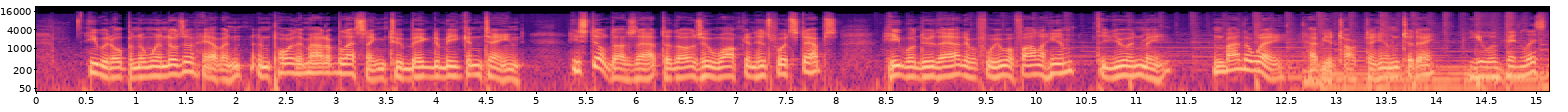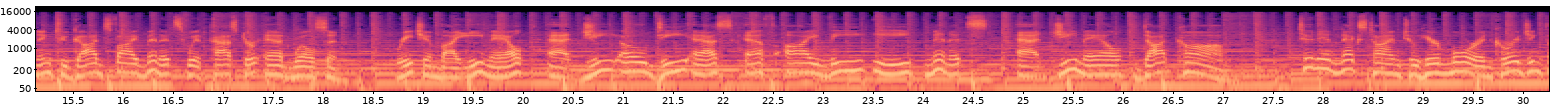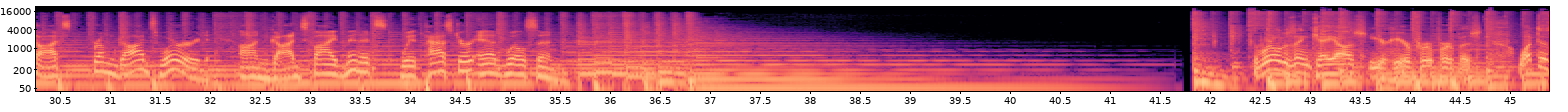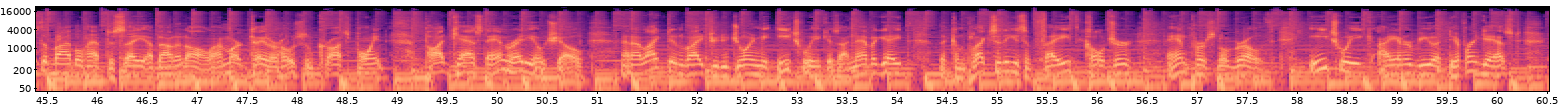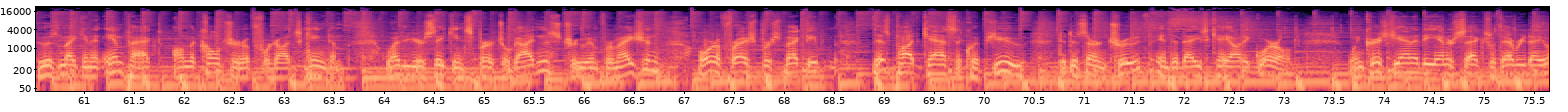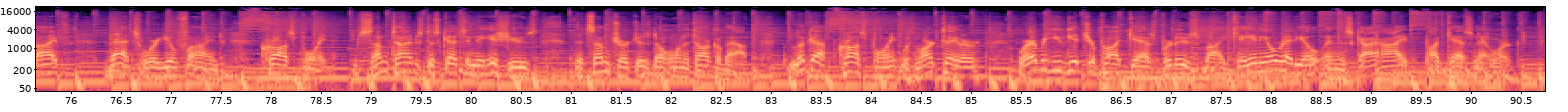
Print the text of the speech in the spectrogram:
he would open the windows of heaven and pour them out a blessing too big to be contained. He still does that to those who walk in his footsteps. He will do that if we will follow him to you and me. And by the way, have you talked to him today? You have been listening to God's Five Minutes with Pastor Ed Wilson. Reach him by email at godsfive minutes at gmail.com. Tune in next time to hear more encouraging thoughts from God's Word on God's Five Minutes with Pastor Ed Wilson. The world is in chaos. You're here for a purpose. What does the Bible have to say about it all? I'm Mark Taylor, host of Crosspoint podcast and radio show, and I'd like to invite you to join me each week as I navigate the complexities of faith, culture, and personal growth. Each week, I interview a different guest who is making an impact on the culture of For God's Kingdom. Whether you're seeking spiritual guidance, true information, or a fresh perspective, this podcast equips you to discern truth in today's chaotic world. When Christianity intersects with everyday life, that's where you'll find Crosspoint, sometimes discussing the issues that some churches don't want to talk about. Look up Crosspoint with Mark Taylor wherever you get your podcast produced by KNEO Radio and the Sky High Podcast Network.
